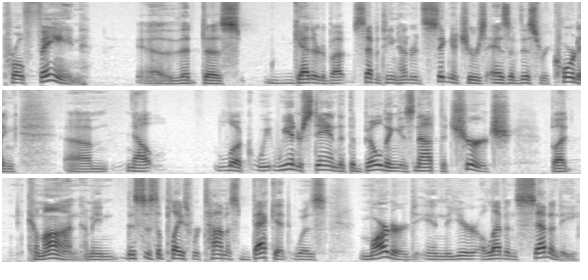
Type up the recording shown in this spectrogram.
profane uh, that uh, gathered about 1,700 signatures as of this recording. Um, now, look, we, we understand that the building is not the church, but come on. I mean, this is the place where Thomas Becket was martyred in the year 1170.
